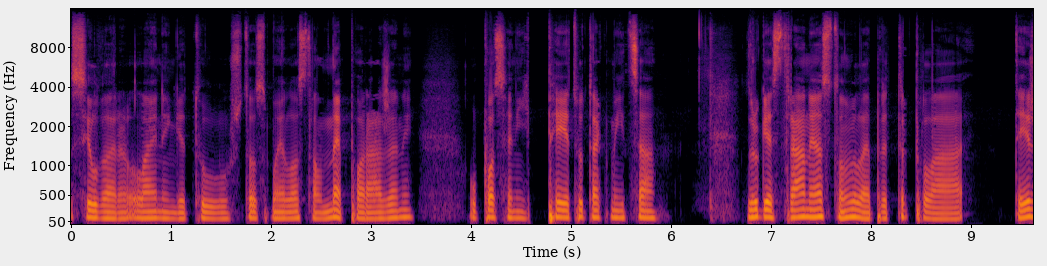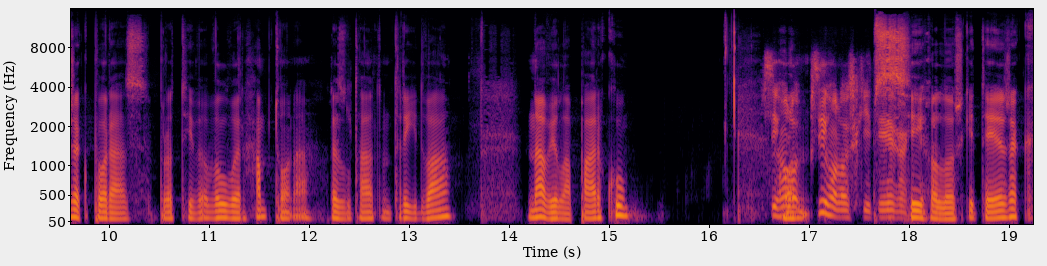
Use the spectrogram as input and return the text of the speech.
silver lining je tu što smo jel ostali neporaženi u posljednjih pet utakmica. S druge strane, Aston Villa je pretrpila težak poraz protiv Wolverhamptona rezultatom 3-2 na Villa Parku. psihološki težak. Psihološki težak.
